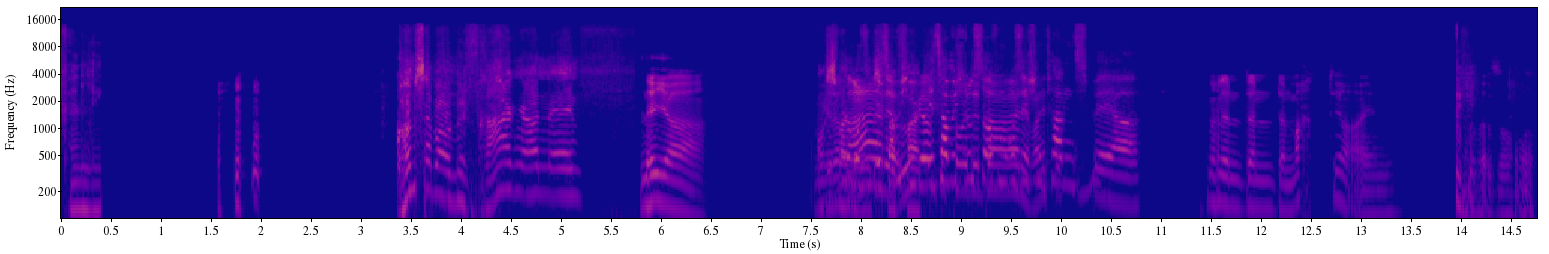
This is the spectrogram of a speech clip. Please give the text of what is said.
Karlink. Kommst aber auch mit Fragen an, ey. Naja. Auch Jetzt das war jetzt habe ich, Lust auf einen russischen Tanzbär. Na, dann, dann, dann macht dir einen. Oder so.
